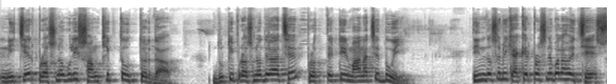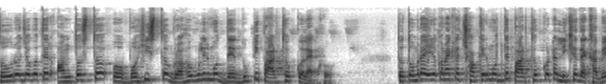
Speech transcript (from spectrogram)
নিচের প্রশ্নগুলি সংক্ষিপ্ত উত্তর দাও। দুটি প্রশ্ন দেওয়া আছে, প্রত্যেকটির মান আছে দুই। তিন দশমিক একের প্রশ্নে বলা হয়েছে, সৌরজগতের অন্তস্থ ও বহিস্থ গ্রহগুলির মধ্যে দুটি পার্থক্য লেখো। তো তোমরা এরকম একটা ছকের মধ্যে পার্থক্যটা লিখে দেখাবে।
